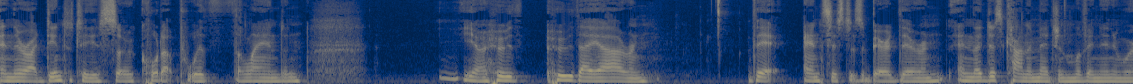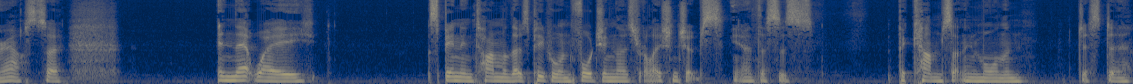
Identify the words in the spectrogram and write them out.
and their identity is so caught up with the land and you know who who they are and their ancestors are buried there and, and they just can't imagine living anywhere else. So in that way spending time with those people and forging those relationships, you know, this has become something more than just a,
